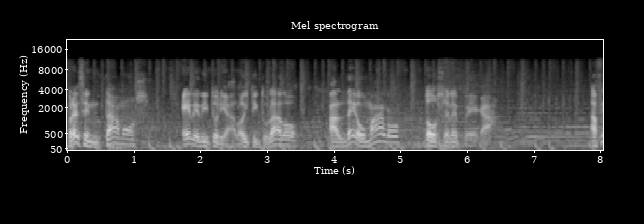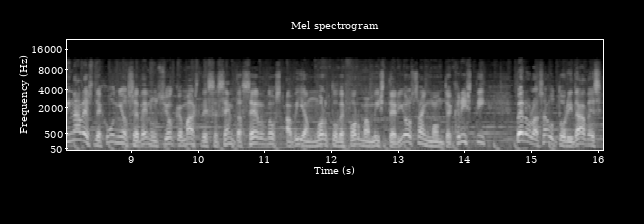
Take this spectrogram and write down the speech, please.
presentamos el editorial, hoy titulado Aldeo malo, todo se le pega. A finales de junio se denunció que más de 60 cerdos habían muerto de forma misteriosa en Montecristi, pero las autoridades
